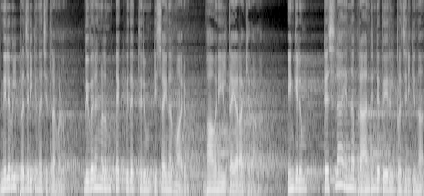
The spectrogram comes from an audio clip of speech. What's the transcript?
നിലവിൽ പ്രചരിക്കുന്ന ചിത്രങ്ങളും വിവരങ്ങളും ടെക് വിദഗ്ധരും ഡിസൈനർമാരും ഭാവനയിൽ തയ്യാറാക്കിയതാണ്. എങ്കിലും ടെസ്ല എന്ന ബ്രാൻഡിന്റെ പേരിൽ പ്രചരിക്കുന്ന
